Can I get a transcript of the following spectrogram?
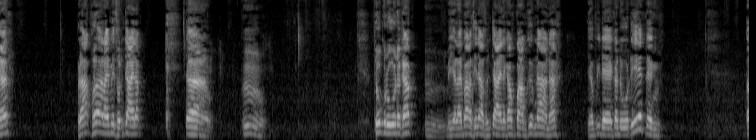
นะพระเพื่ออะไรไม่สนใจแล้วอ่าอืมทุกรูนะครับ อืม มีอะไรบ้างที่น่าสนใจนะครับ ความคืบหน้านะ เดี๋ยวพี่เดก็ดูนิดหนึ่งเอ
